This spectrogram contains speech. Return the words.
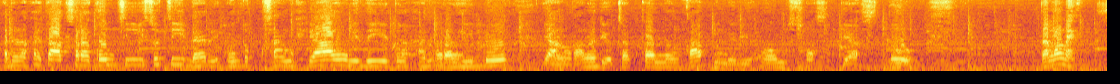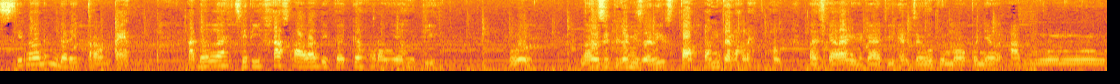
adalah kata aksara kunci suci dari untuk Sang Hyang Widi Tuhan orang Hindu yang kalau diucapkan lengkap menjadi Om Swastiastu. Telolet, sinonim dari trompet, adalah ciri khas alat ibadah orang Yahudi. Oh, Nauzubillah misalnya stop om Nah sekarang gitu kan tidak jauh pun maupun yang agung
